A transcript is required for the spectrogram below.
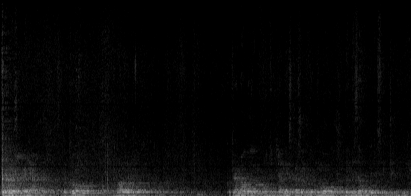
Помешкання, котрому мали, котре мало бути для них, скажімо, допомогою, щоб не загубитися між людьми.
